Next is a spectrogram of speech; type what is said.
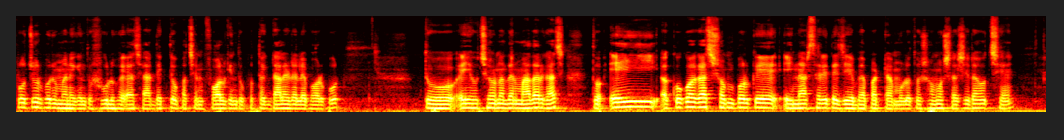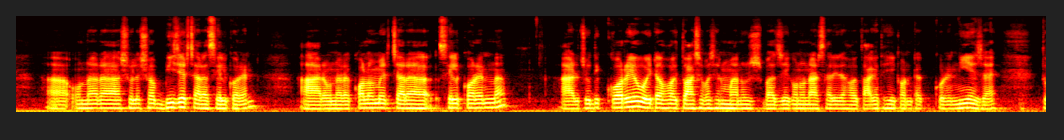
প্রচুর পরিমাণে কিন্তু ফুল হয়ে আছে, আর দেখতেও পাচ্ছেন ফল কিন্তু প্রত্যেক ডালে ডালে ভরপুর। তো এই হচ্ছে ওনাদের মাদার গাছ। তো এই কোকোয়া গাছ সম্পর্কে এই নার্সারিতে যে ব্যাপারটা মূলত সমস্যা, সেটা হচ্ছে ওনারা আসলে সব বীজের চারা সেল করেন, আর ওনারা কলমের চারা সেল করেন না। আর যদি করেও এটা হয়তো আশেপাশের মানুষ বা যে কোনো নার্সারিরা হয়তো আগে থেকেই কন্ট্যাক্ট করে নিয়ে যায় তো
